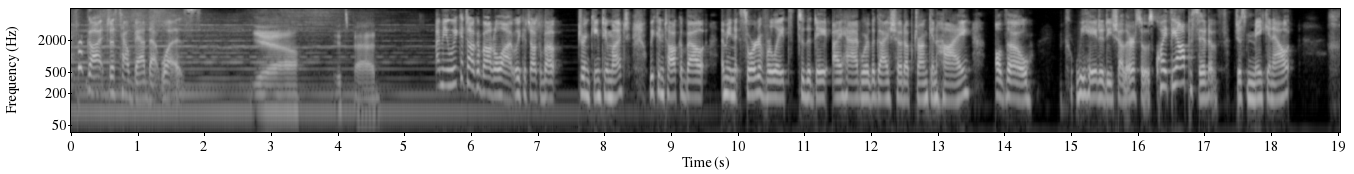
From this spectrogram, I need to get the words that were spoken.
I forgot just how bad that was. Yeah, it's bad. I mean, we could talk about a lot. We could talk about drinking too much. We can talk about, I mean, it sort of relates to the date I had where the guy showed up drunk and high, although we hated each other. So it was quite the opposite of just making out.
